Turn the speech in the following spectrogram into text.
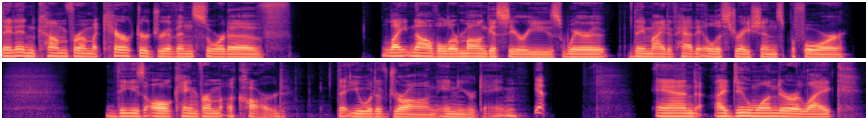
they didn't come from a character driven sort of light novel or manga series where they might have had illustrations before. These all came from a card that you would have drawn in your game. Yep. And I do wonder like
